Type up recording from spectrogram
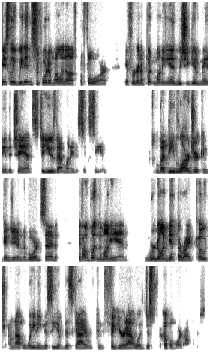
basically we didn't support him well enough before. If we're going to put money in, we should give Manny the chance to use that money to succeed. But the larger contingent in the board said, if I'm putting the money in, we're going to get the right coach. I'm not waiting to see if this guy can figure it out with just a couple more dollars.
